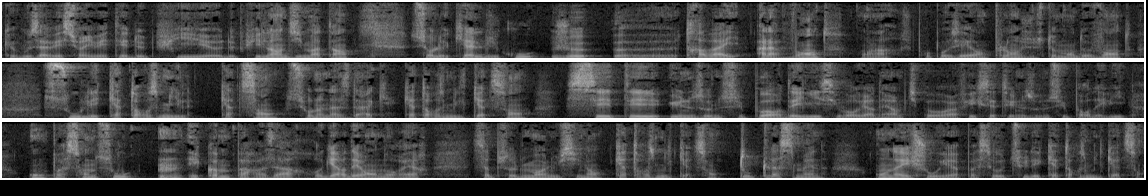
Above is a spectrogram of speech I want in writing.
que vous avez sur IVT depuis, euh, depuis lundi matin, sur lequel du coup je euh, travaille à la vente. Voilà, je proposais un plan justement de vente sous les 14 400 sur le Nasdaq. 14 400, c'était une zone support daily. Si vous regardez un petit peu au graphique, c'était une zone support daily. On passe en dessous. Et comme par hasard, regardez en horaire, c'est absolument hallucinant. 14 400, toute la semaine, on a échoué à passer au-dessus des 14 400.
